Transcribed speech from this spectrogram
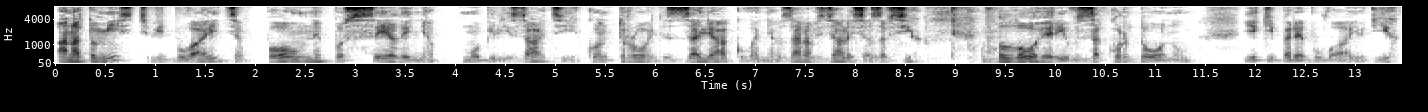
А натомість відбувається повне посилення мобілізації, контроль, залякування. Зараз взялися за всіх блогерів за кордоном, які перебувають. Їх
